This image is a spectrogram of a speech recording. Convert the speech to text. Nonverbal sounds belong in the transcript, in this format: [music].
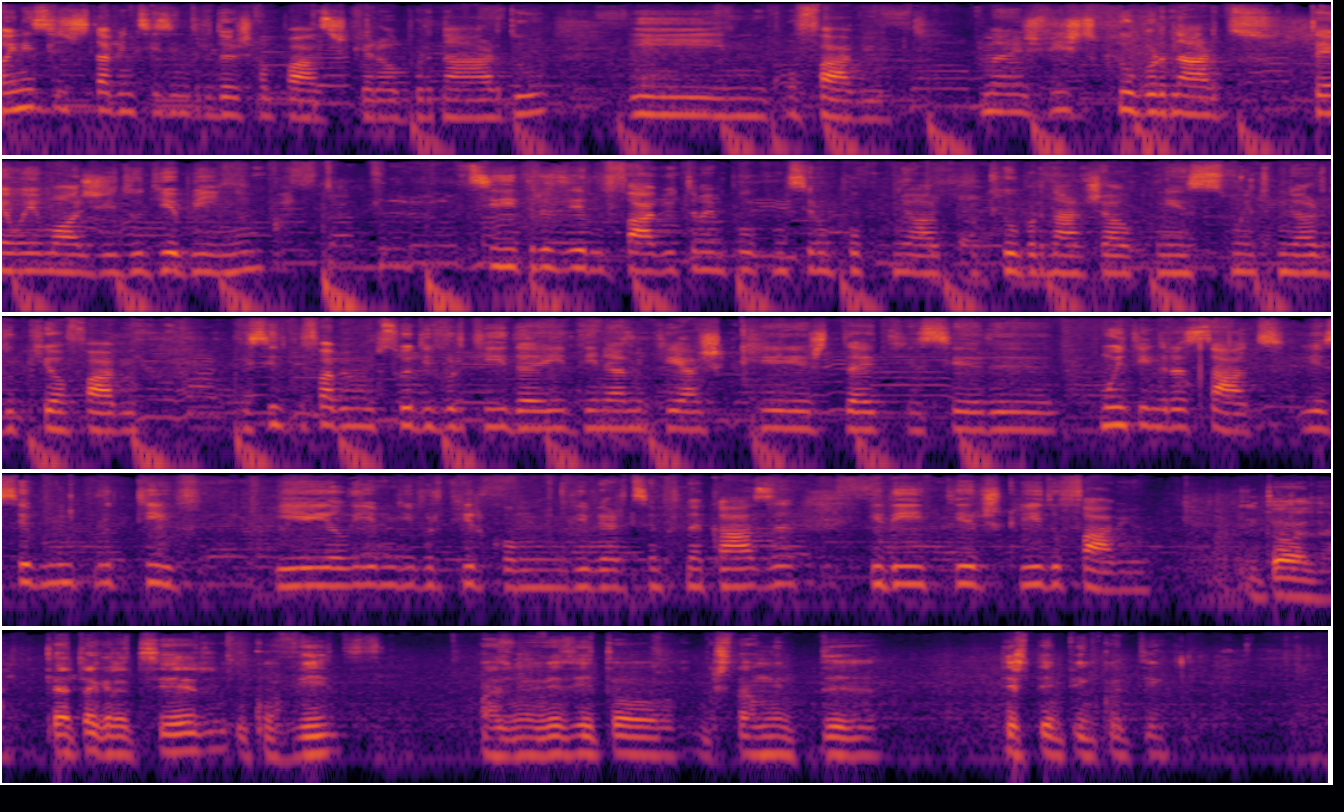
Ao início estava indeciso entre dois rapazes, que era o Bernardo e o Fábio. Mas visto que o Bernardo tem o emoji do diabinho, decidi trazer o Fábio também para o conhecer um pouco melhor, porque o Bernardo já o conheço muito melhor do que o Fábio. E sinto que o Fábio é uma pessoa divertida e dinâmica e acho que este date ia ser eh, muito engraçado, ia ser muito produtivo. E ele ia me divertir como me diverte sempre na casa e daí ter escolhido o Fábio. Então, olha, quero-te agradecer o convite mais uma vez e estou a gostar muito de, deste tempinho contigo.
